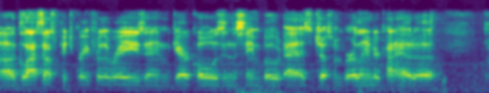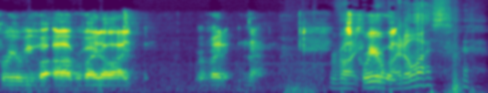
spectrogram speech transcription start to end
Uh, Glasshouse pitched great for the Rays, and Gerrit Cole is in the same boat as Justin Verlander. Kind of had a career revi- uh, revitalize. Revit- no. Revi- career was- revitalized?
